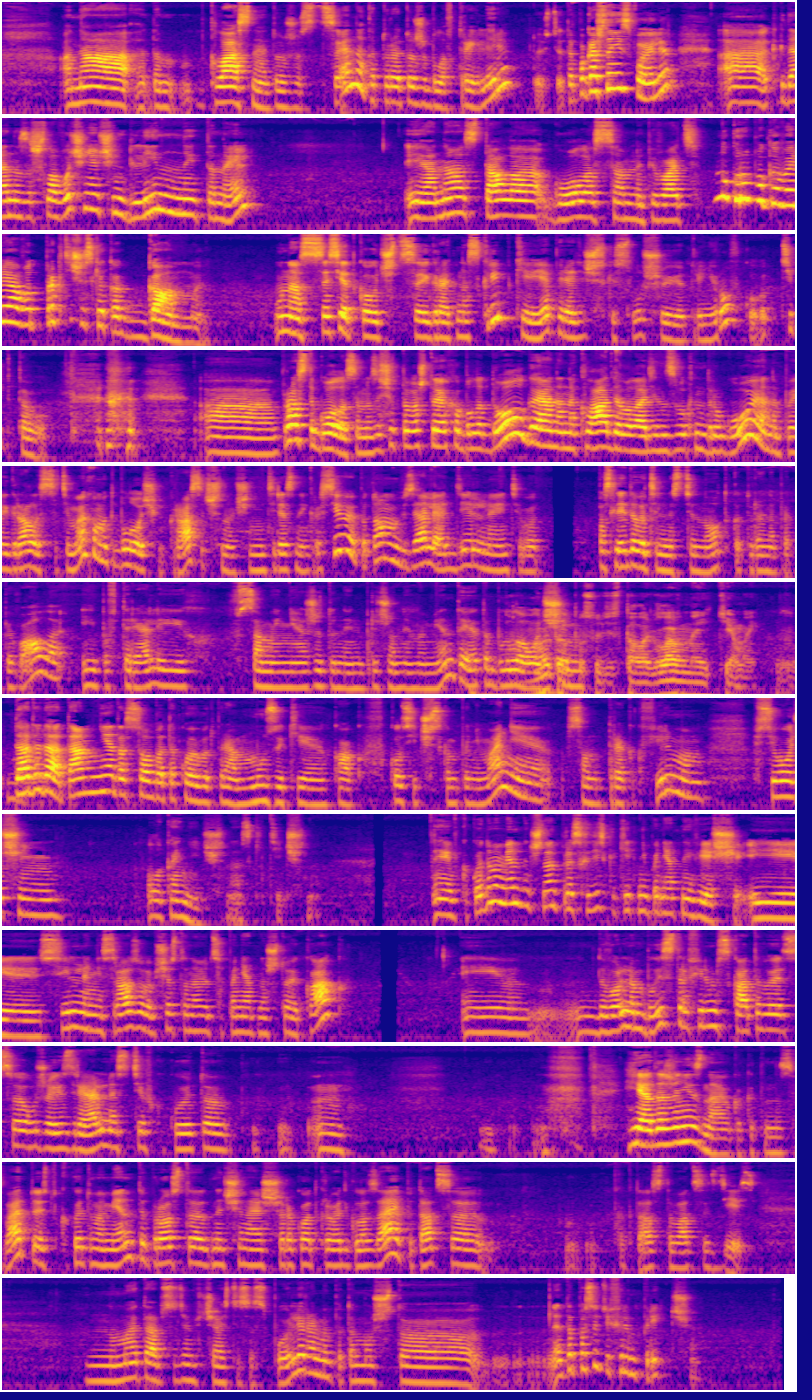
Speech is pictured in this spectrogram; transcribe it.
Она э, там классная тоже сцена, которая тоже была в трейлере. То есть это пока что не спойлер. А, когда она зашла в очень-очень длинный тоннель, и она стала голосом напевать, ну, грубо говоря, вот практически как гаммы. У нас соседка учится играть на скрипке, и я периодически слушаю ее тренировку, вот типа того. А, Просто голосом. И за счет того, что эхо было долгое, она накладывала один звук на другой, она поигралась с этим эхом. Это было очень красочно, очень интересно и красиво. И потом взяли отдельно эти вот последовательности нот, которые она пропевала, и повторяли их в самые неожиданные напряженные моменты. И это было ну, очень... Это, по сути, стало главной темой. Да-да-да, там нет особо такой вот прям музыки, как в классическом понимании, саундтрека к фильмам. Все очень лаконично, аскетично. И в какой-то момент начинают происходить какие-то непонятные вещи. И сильно не сразу вообще становится понятно, что и как. И довольно быстро фильм скатывается уже из реальности в какую-то... Я даже не знаю, как это назвать. То есть в какой-то момент ты просто начинаешь широко открывать глаза и пытаться как-то оставаться здесь. Но мы это обсудим в части со спойлерами, потому что это, по сути, фильм притча.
